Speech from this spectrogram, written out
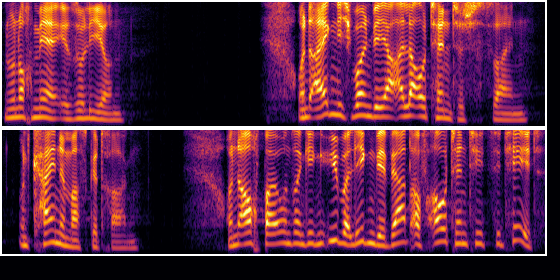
nur noch mehr isolieren. Und eigentlich wollen wir ja alle authentisch sein und keine Maske tragen. Und auch bei unseren Gegenüber legen wir Wert auf Authentizität.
